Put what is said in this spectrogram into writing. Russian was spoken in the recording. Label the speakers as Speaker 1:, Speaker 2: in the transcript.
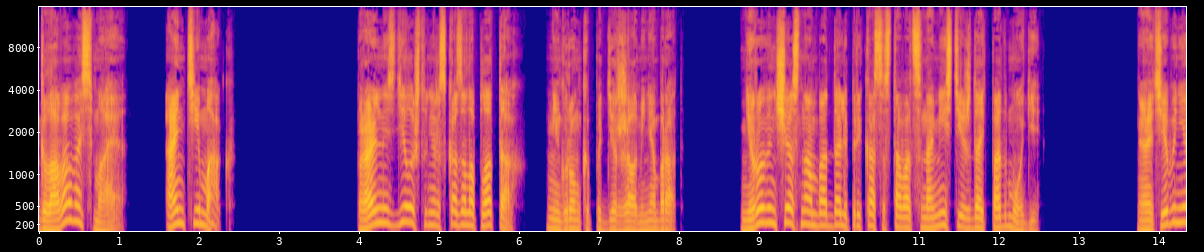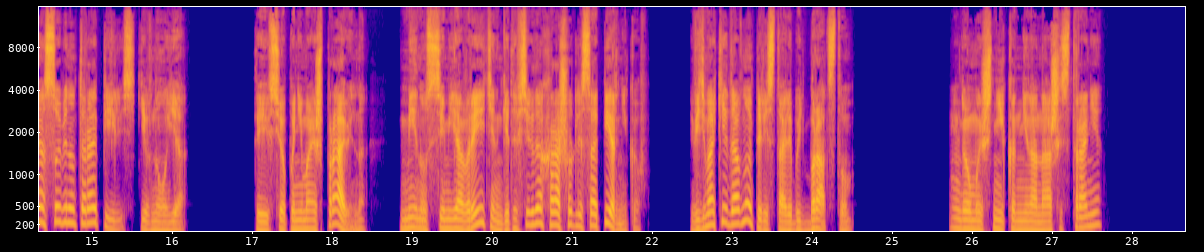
Speaker 1: Глава восьмая. Антимаг. «Правильно сделал, что не рассказал о плотах», — негромко поддержал меня брат. «Не ровен час нам бы отдали приказ оставаться на месте и ждать подмоги». «А те бы не особенно торопились», — кивнул я. «Ты все понимаешь правильно. Минус семья в рейтинге — это всегда хорошо для соперников. Ведьмаки давно перестали быть братством». «Думаешь, Никон не на нашей стороне?»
